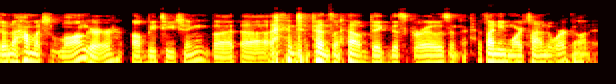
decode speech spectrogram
don't know how much longer I'll be teaching, but uh, it depends on how big this grows and if I need more time to work on it.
